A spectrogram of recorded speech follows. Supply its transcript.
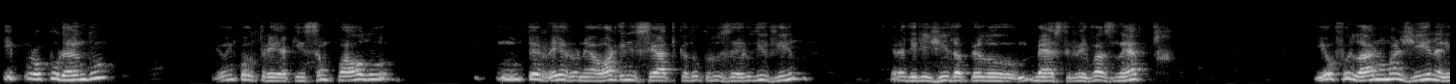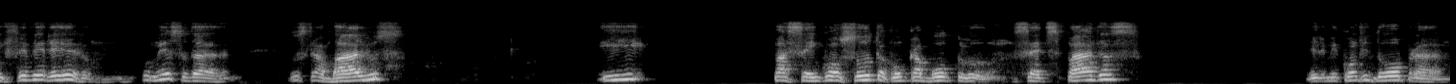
E procurando, eu encontrei aqui em São Paulo um terreiro, né, a Ordem Iniciática do Cruzeiro Divino, era dirigida pelo mestre Rivas Neto, e eu fui lá numa gira em fevereiro, começo da, dos trabalhos, e passei em consulta com o caboclo Sete Espadas. Ele me convidou para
